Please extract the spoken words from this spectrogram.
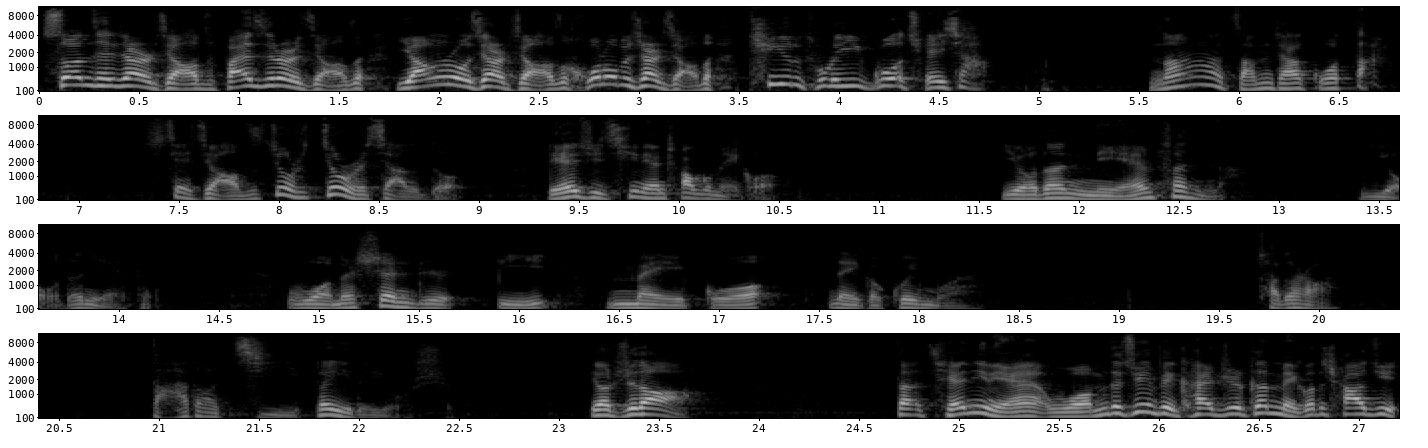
酸菜馅饺子、白菜馅饺子、羊肉馅饺子、胡萝卜馅饺子，踢了出了一锅全下。那咱们家锅大，这饺子就是就是下的多，连续七年超过美国。有的年份呢，有的年份，我们甚至比美国那个规模啊，差多少？达到几倍的优势。要知道，但前几年我们的军费开支跟美国的差距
